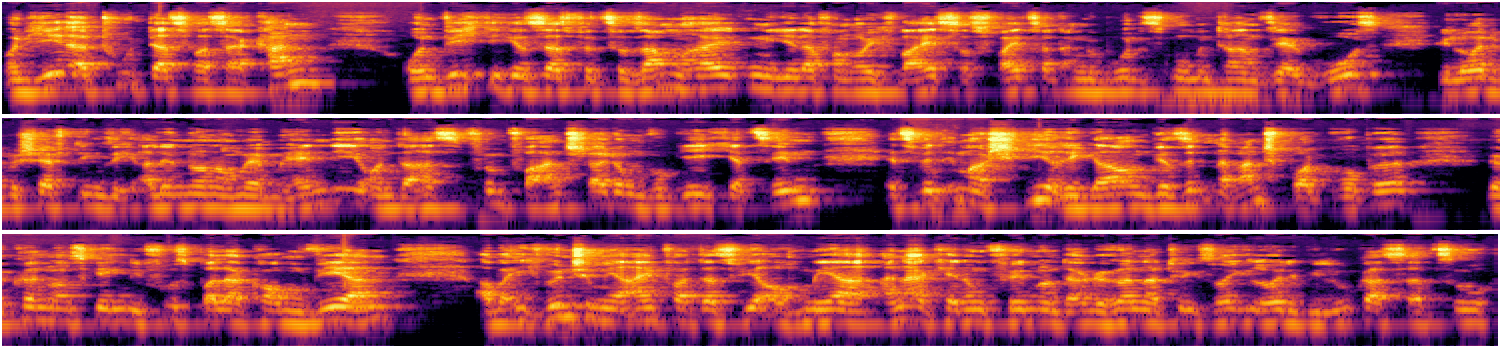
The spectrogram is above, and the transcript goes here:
Und jeder tut das, was er kann. Und wichtig ist, dass wir zusammenhalten. Jeder von euch weiß, das Freizeitangebot ist momentan sehr groß. Die Leute beschäftigen sich alle nur noch mit dem Handy und da hast du fünf Veranstaltungen. Wo gehe ich jetzt hin? Es wird immer schwieriger und wir sind eine Randsportgruppe. Wir können uns gegen die Fußballer kaum wehren. Aber ich wünsche mir einfach, dass wir auch mehr Anerkennung finden und da gehören natürlich solche Leute wie Lukas dazu,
